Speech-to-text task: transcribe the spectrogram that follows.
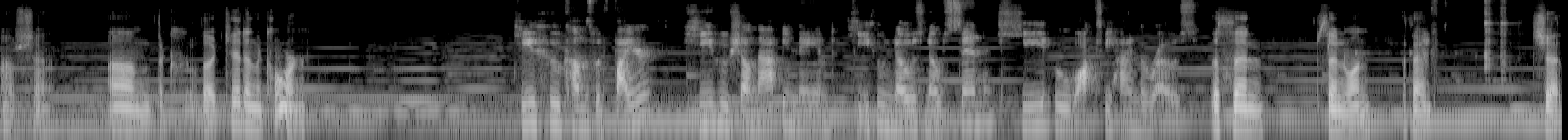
Oh shit. Um, the the kid in the corn. He who comes with fire, he who shall not be named, he who knows no sin, he who walks behind the rose. The sin, sin one, I think. Shit.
